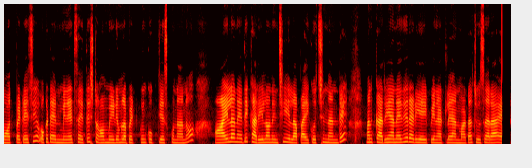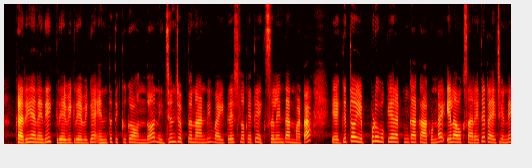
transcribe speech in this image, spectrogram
మూత పెట్టేసి ఒక టెన్ మినిట్స్ అయితే స్టవ్ మీడియంలో పెట్టుకుని కుక్ చేసుకున్నాను. ఆయిల్ అనేది కర్రీలో నుంచి ఇలా పైకి వచ్చిందంటే మన కర్రీ అనేది రెడీ అయిపోయినట్లే అనమాట చూసారా? కర్రీ అనేది గ్రేవీ గ్రేవీగా ఎంత తిక్కుగా ఉందో నిజం చెప్తున్నా అండి. వైట్ రైస్లోకి అయితే ఎక్సలెంట్ అనమాట ఎగ్తో ఎప్పుడు ఒకే రకంగా కాకుండా ఇలా ఒకసారి అయితే ట్రై చేయండి.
